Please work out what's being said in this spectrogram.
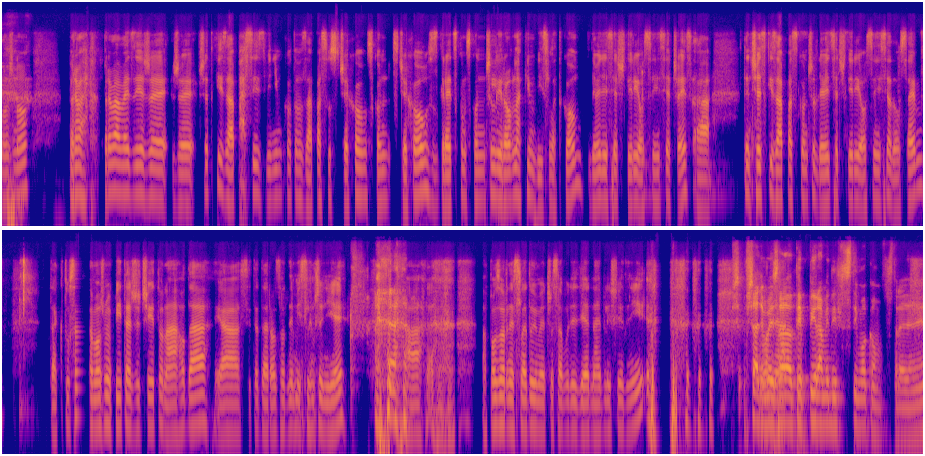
možno Prvá, prvá vec je, že, že všetky zápasy s výnimkou toho zápasu s, Čechom, skon, s Čechou, s Gréckom skončili rovnakým výsledkom 94-86 a ten český zápas skončil 94-88 tak tu sa môžeme pýtať, že či je to náhoda. Ja si teda rozhodne myslím, že nie. A, a pozorne sledujme, čo sa bude diať najbližšie dni. Všade bude mňa... tie pyramidy s tým okom v strede, nie?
